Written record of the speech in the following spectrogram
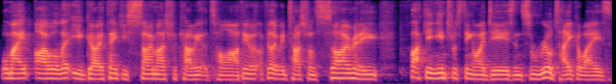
Well, mate, I will let you go. Thank you so much for coming at the time. I think I feel like we touched on so many fucking interesting ideas and some real takeaways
